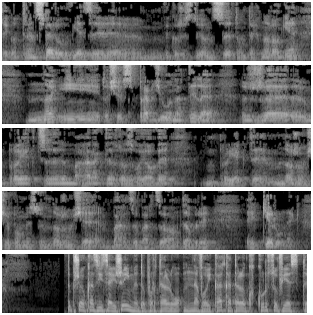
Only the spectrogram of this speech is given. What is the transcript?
tego transferu wiedzy wykorzystując tą technologię. No i to się sprawdziło na tyle, że projekt ma charakter rozwojowy. Projekty mnożą się, pomysły mnożą się, bardzo, bardzo dobry kierunek. To przy okazji zajrzyjmy do portalu Nawojka. Katalog kursów jest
